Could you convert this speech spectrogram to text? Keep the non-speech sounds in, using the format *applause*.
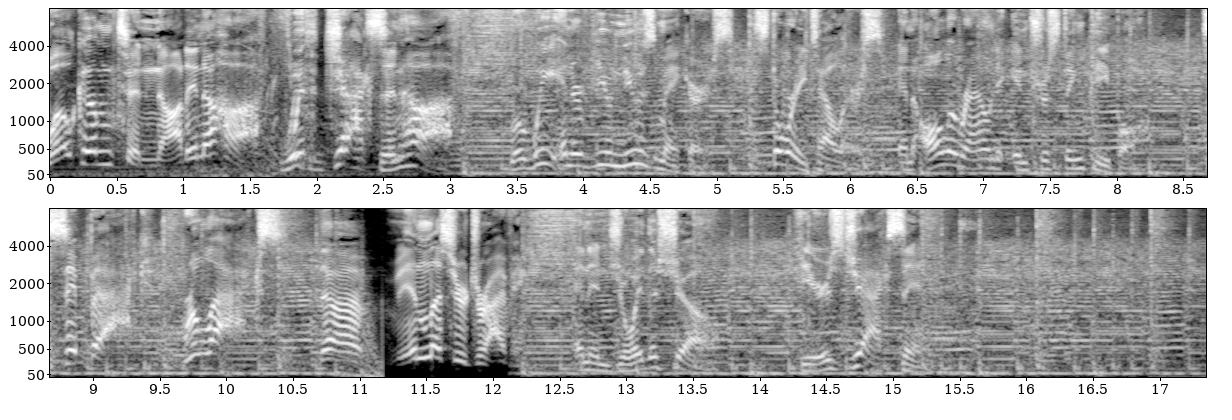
Welcome to Not in a Huff with Jackson Huff, where we interview newsmakers, storytellers, and all around interesting people. Sit back, relax, uh, unless you're driving, and enjoy the show. Here's Jackson.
